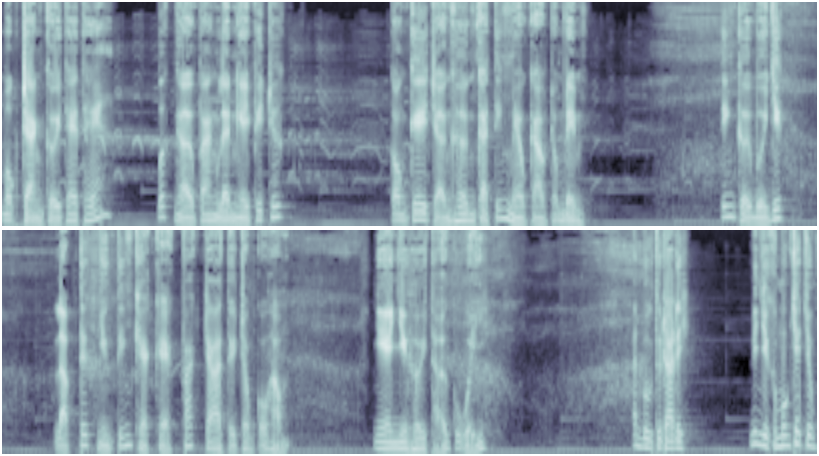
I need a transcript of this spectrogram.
Một tràng cười the thế Bất ngờ vang lên ngay phía trước. Còn ghê trợn hơn cả tiếng mèo cào trong đêm. Tiếng cười vừa dứt, Lập tức những tiếng khẹt khẹt phát ra từ trong cổ họng, Nghe như hơi thở của quỷ. Anh buông tôi ra đi, Nếu như không muốn chết chung.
